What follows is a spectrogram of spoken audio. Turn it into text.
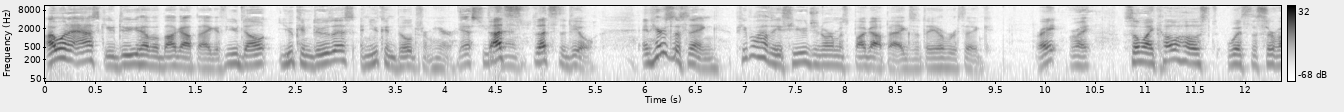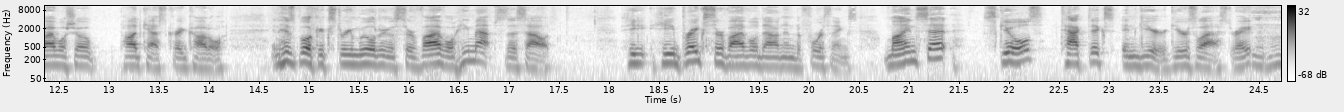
I want to ask you, do you have a bug out bag? If you don't, you can do this and you can build from here. Yes, you that's, can. That's the deal. And here's the thing. People have these huge, enormous bug out bags that they overthink, right? Right. So my co-host with the Survival Show podcast, Craig Caudill, in his book Extreme Wilderness Survival, he maps this out. He he breaks survival down into four things: mindset, skills, tactics, and gear. Gear's last, right? Mm-hmm.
